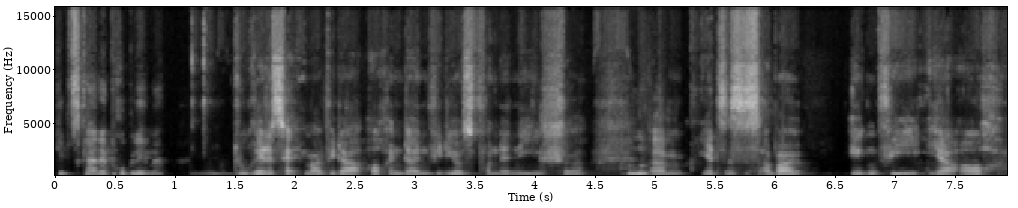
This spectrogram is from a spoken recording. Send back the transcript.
gibt es keine Probleme du redest ja immer wieder auch in deinen Videos von der Nische. Mhm. Ähm, jetzt ist es aber irgendwie ja auch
